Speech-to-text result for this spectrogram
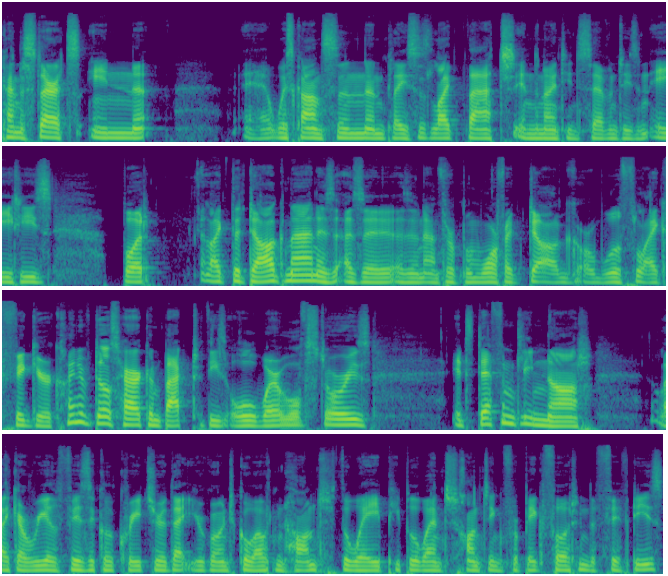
kind of starts in uh, Wisconsin and places like that in the 1970s and 80s. But like the Dogman as, as, a, as an anthropomorphic dog or wolf like figure kind of does harken back to these old werewolf stories. It's definitely not like a real physical creature that you're going to go out and hunt the way people went hunting for Bigfoot in the 50s.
